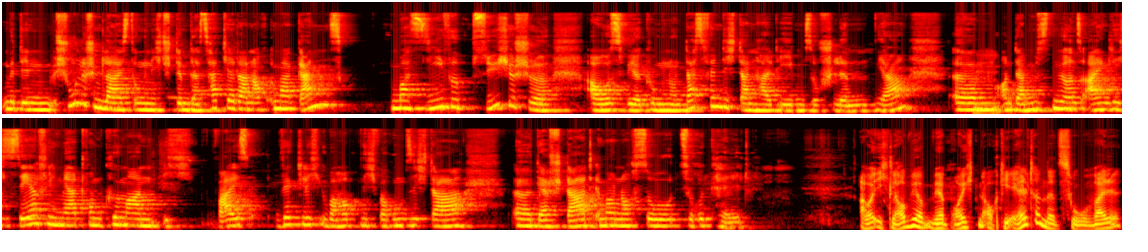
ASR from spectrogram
mit den schulischen Leistungen nicht stimmt, das hat ja dann auch immer ganz massive psychische Auswirkungen. Und das finde ich dann halt eben so schlimm, ja. Ähm, mhm. Und da müssten wir uns eigentlich sehr viel mehr drum kümmern. Ich weiß wirklich überhaupt nicht, warum sich da äh, der Staat immer noch so zurückhält. Aber ich glaube, wir, wir bräuchten auch die Eltern dazu, weil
